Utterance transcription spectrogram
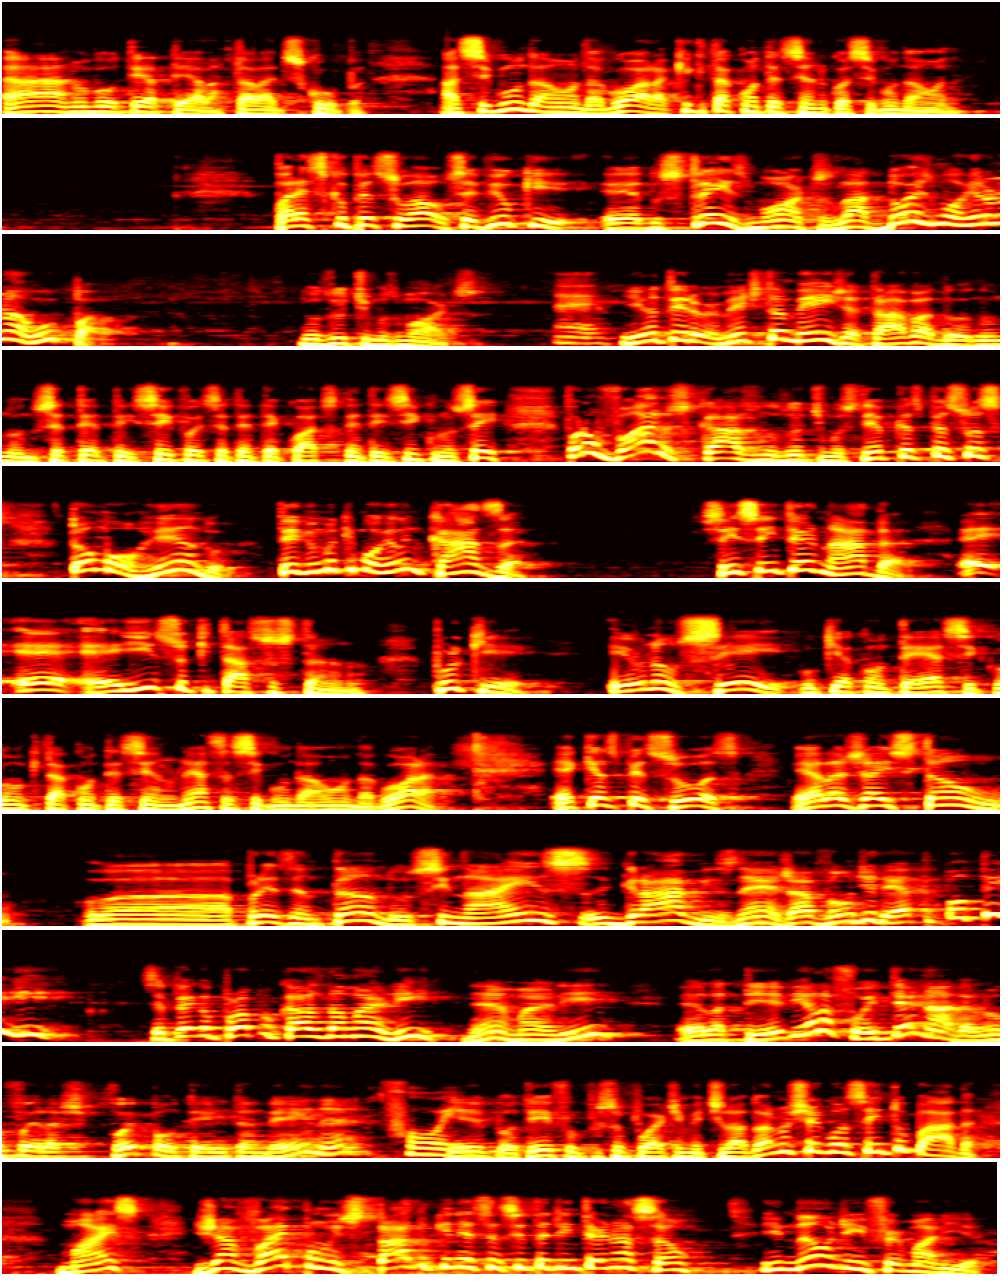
Ah, não voltei a tela, tá lá, desculpa. A segunda onda agora, o que está acontecendo com a segunda onda? Parece que o pessoal, você viu que é, dos três mortos lá, dois morreram na UPA, dos últimos mortos. É. E anteriormente também já estava no, no 76, foi 74, 75, não sei. Foram vários casos nos últimos tempos que as pessoas estão morrendo. Teve uma que morreu em casa, sem ser internada. É, é, é isso que está assustando. Por quê? Eu não sei o que acontece com o que está acontecendo nessa segunda onda agora, é que as pessoas elas já estão uh, apresentando sinais graves, né? Já vão direto para UTI. Você pega o próprio caso da Marli, né? Marli, ela teve e ela foi internada. Ela não foi, ela foi para UTI também, né? Foi. Teve UTI, foi para o suporte ventilador, não chegou a ser entubada. Mas já vai para um estado que necessita de internação e não de enfermaria.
